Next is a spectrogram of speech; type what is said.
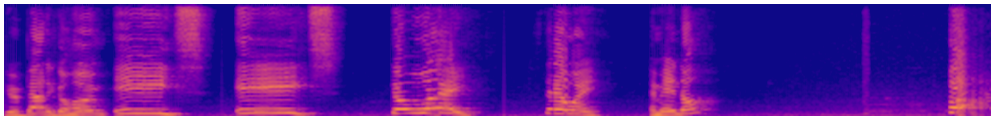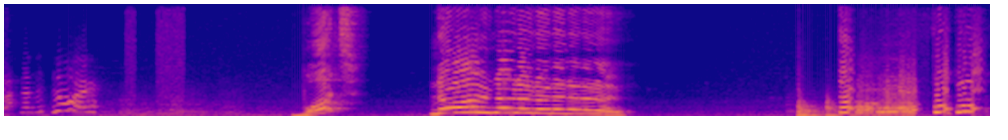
you're about to go home. Eat, eat, go away, stay away. Amanda? Knock on the door. What? No, no, no, no, no, no, no, no. Fuck off!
